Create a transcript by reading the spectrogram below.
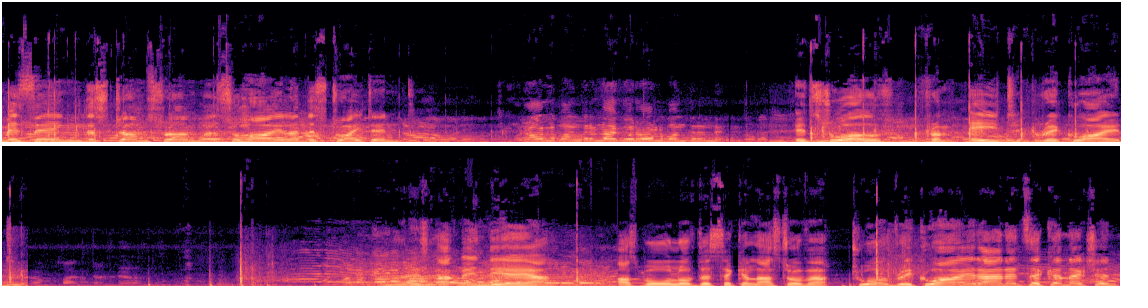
Missing the stumps from Suhail at the straight end. It's 12 from 8 required. That is up in the air. Last ball of the second last over. 12 required and it's a connection.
